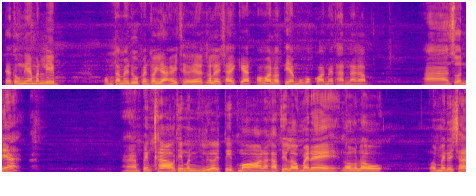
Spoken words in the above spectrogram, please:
แต่ตรงนี้มันรีบ ผมทำให้ดูเป็นตัวอย่างเฉยๆก็เลยใช้แก๊สเพราะว่าเราเตรียมอุปกรณ์ไม่ทันนะครับส่วนเนี้ยเป็นข้าวที่มันเหลือติดหม้อนะครับ ที่เราไม่ได้เราเราเราไม่ได้ใช้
